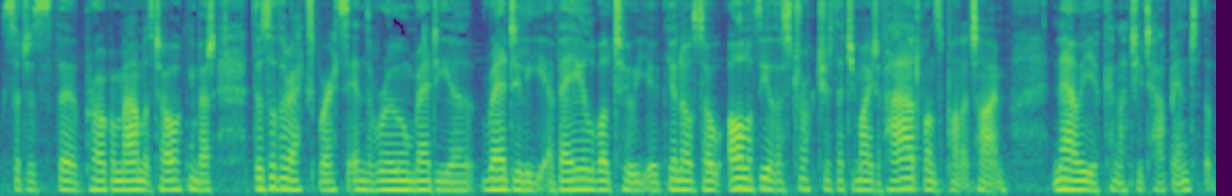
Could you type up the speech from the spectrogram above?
such as the program Anne was talking about, there's other experts in the room ready, uh, readily available to you. You know, so all of the other structures that you might have had once upon a time, now you can actually tap into them.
